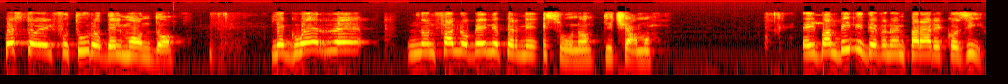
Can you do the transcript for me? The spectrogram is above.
Questo è il futuro del mondo. Le guerre non fanno bene per nessuno, diciamo. E i bambini devono imparare così.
